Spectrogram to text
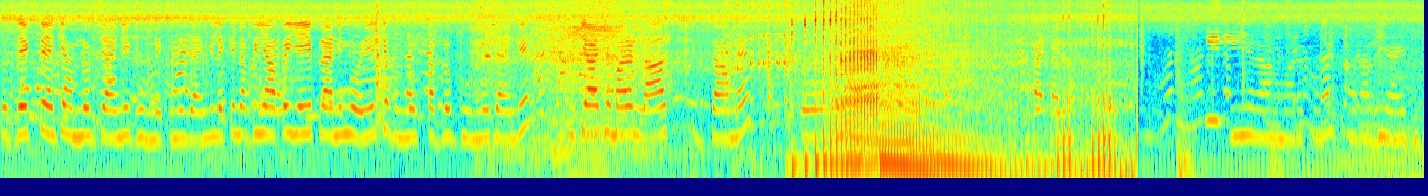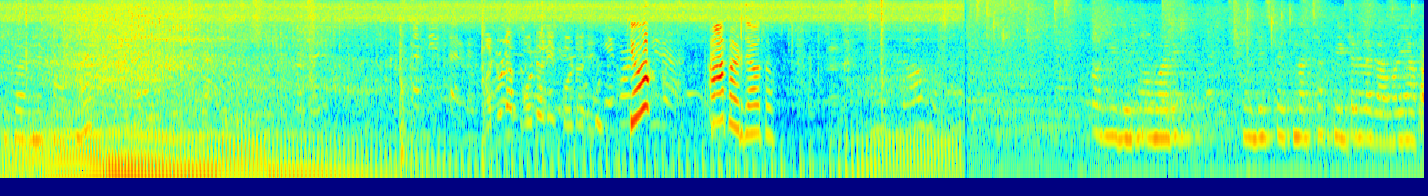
तो देखते हैं कि हम लोग जाएँगे घूमने के लिए जाएँगे, लेकिन अभी यहाँ पे यही प्लानिंग हो रही है कि हम लोग सब लोग घूमने जाएँगे, क्योंकि आज हमारा लास्ट एग्ज़ाम है तो बाय बाय ये रहा हमारा कॉलेज और अभी आए थे में साथ में। क्यों? आप हट जाओ तो? और ये देखो हमारे कॉलेज का इतना अच्छा फ़िल्टर लगा हुआ है यहाँ पे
